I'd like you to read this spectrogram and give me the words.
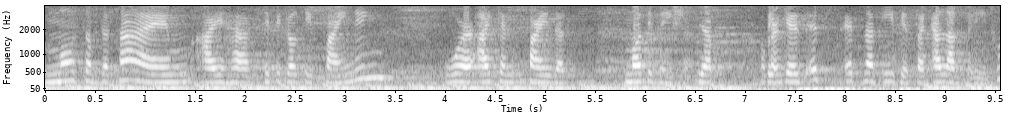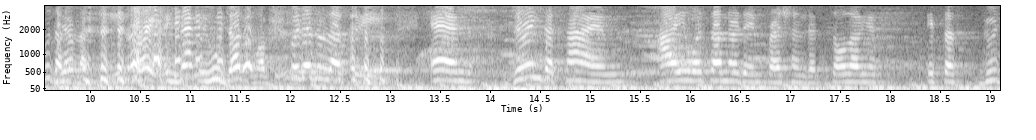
most of the time, I have difficulty finding where I can find that motivation. Yep. Okay. Because it's it's not easy. It's like I love to eat. Who doesn't Yep. love to eat? right, exactly. Who doesn't love to eat? Who doesn't love to eat? And during that time, I was under the impression that so long as it's as good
